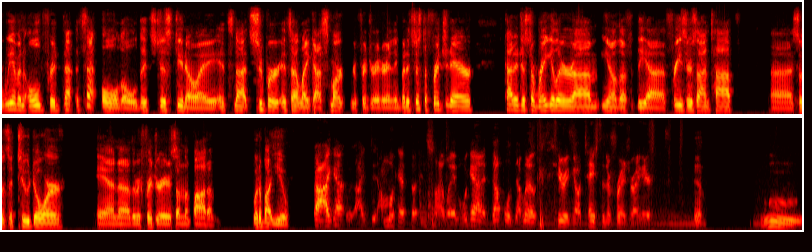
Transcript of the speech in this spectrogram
we have an old fridge. Not, it's not old old. It's just you know a. It's not super. It's not like a smart refrigerator or anything. But it's just a Frigidaire, kind of just a regular. Um, you know the the uh, freezer's on top. Uh, so it's a two door, and uh, the refrigerator's on the bottom. What about you? Uh, I got. I, I'm looking at the inside label. We got a double. I'm gonna. Here we go. Taste of the fridge right here. Yeah. Ooh.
